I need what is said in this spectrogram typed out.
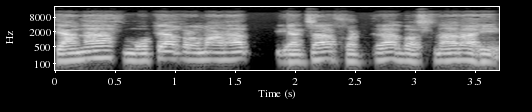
त्यांना मोठ्या प्रमाणात याचा फटका बसणार आहे.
